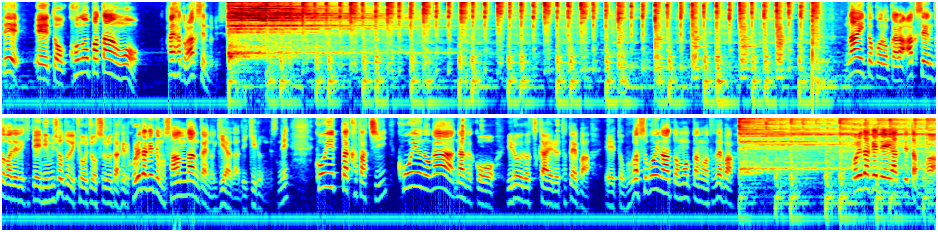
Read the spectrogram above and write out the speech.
で、えーと、このパターンをハイハットのアクセントです。ないところからアクセントが出てきてリムショットで強調するだけでこれだけでも3段階のギアができるんですね。こういった形こういうのがなんかこういろいろ使える例えば、えーと、僕がすごいなと思ったのは例えばこれだけでやってたのは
